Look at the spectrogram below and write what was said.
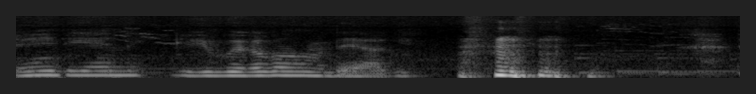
රයිට් තියෙන්නේ. විව් එක කොහොම දෙයාගේ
